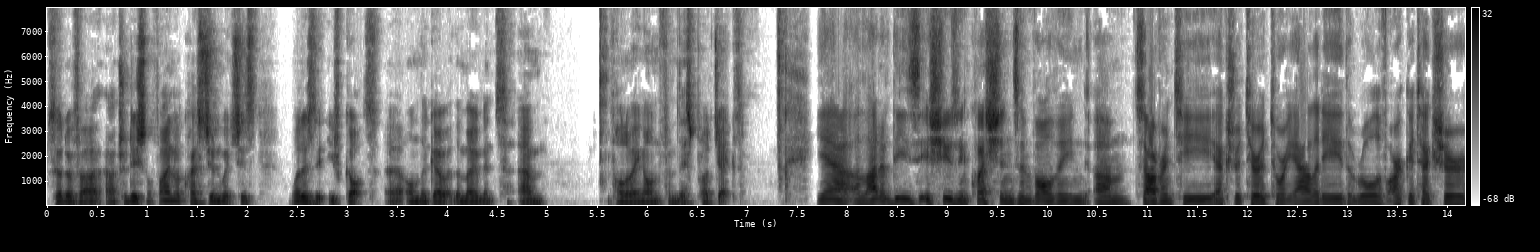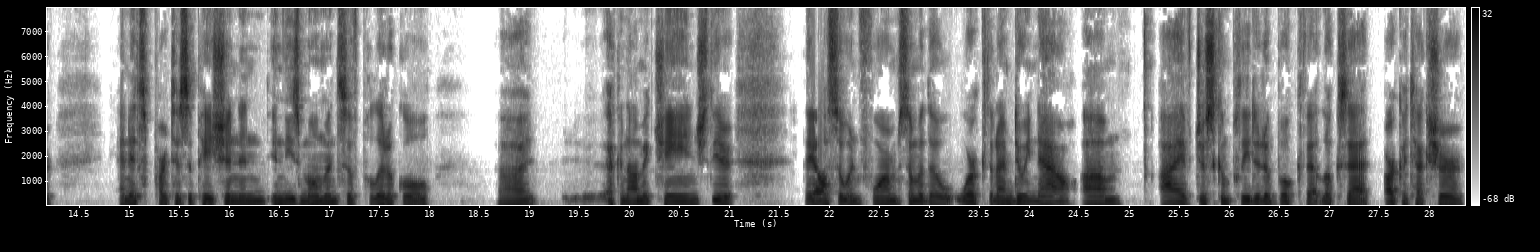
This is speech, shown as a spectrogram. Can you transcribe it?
sort of our, our, traditional final question, which is what is it you've got uh, on the go at the moment, um, following on from this project? Yeah, a lot of these issues and questions involving um, sovereignty, extraterritoriality, the role of architecture, and its participation in, in these moments of political, uh, economic change. They're, they also inform some of the work that I'm doing now. Um, I've just completed a book that looks at architecture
